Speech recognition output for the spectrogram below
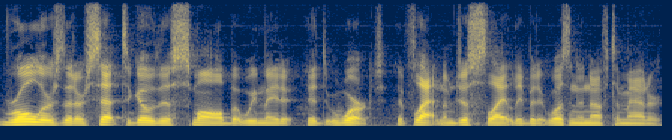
rollers that are set to go this small, but we made it. It worked. It flattened them just slightly, but it wasn't enough to matter.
